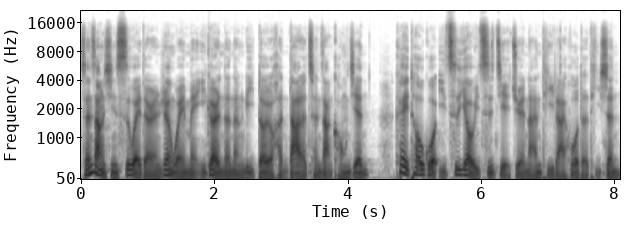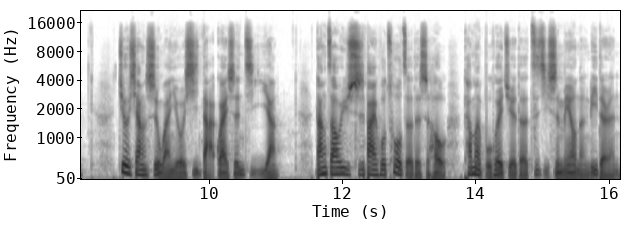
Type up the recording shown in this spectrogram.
成长型思维的人认为每一个人的能力都有很大的成长空间，可以透过一次又一次解决难题来获得提升，就像是玩游戏打怪升级一样。当遭遇失败或挫折的时候，他们不会觉得自己是没有能力的人，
